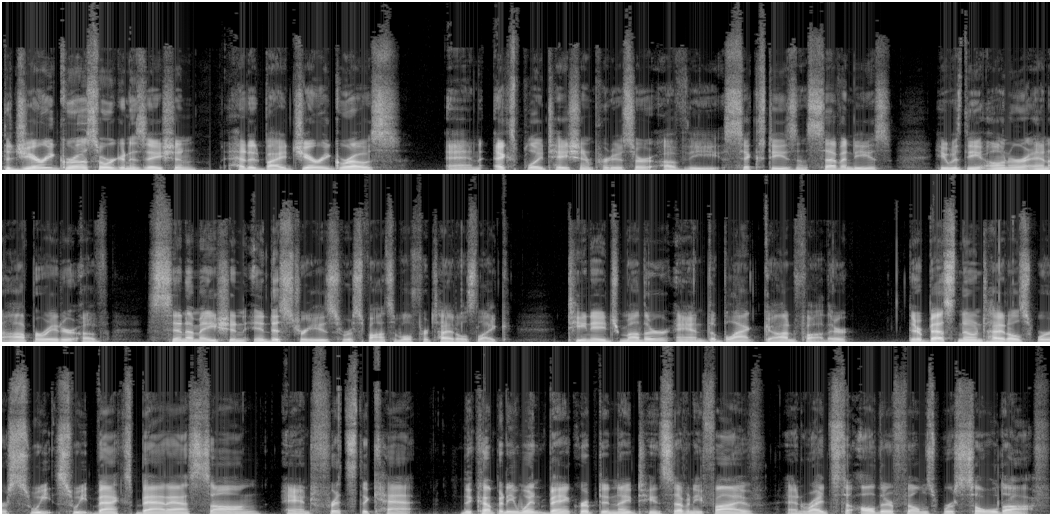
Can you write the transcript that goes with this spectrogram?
The Jerry Gross organization, headed by Jerry Gross, an exploitation producer of the 60s and 70s, he was the owner and operator of Cinemation Industries, responsible for titles like Teenage Mother and The Black Godfather. Their best known titles were Sweet Sweetback's Badass Song and Fritz the Cat. The company went bankrupt in 1975, and rights to all their films were sold off.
